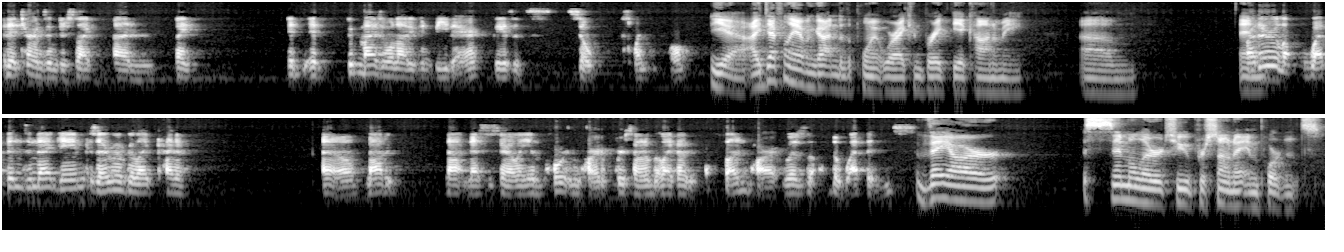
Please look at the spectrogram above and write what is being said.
but it turns into just like un like it, it it might as well not even be there because it's so plentiful. yeah, I definitely haven't gotten to the point where I can break the economy. Um, Are there like weapons in that game? Because I remember like kind of I don't know not not necessarily important part of Persona, but like a fun part was the weapons. they are similar to Persona importance,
